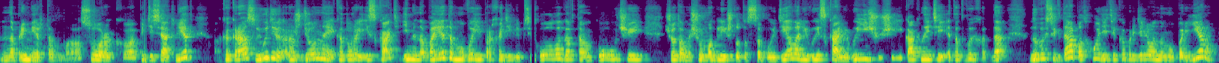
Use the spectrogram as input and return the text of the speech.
например, там 40-50 лет, как раз люди, рожденные, которые искать. Именно поэтому вы и проходили психологов, там, коучей, что там еще могли, что-то с собой делали, вы искали, вы ищущие, и как найти этот выход, да? Но вы всегда подходите к определенному барьеру,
